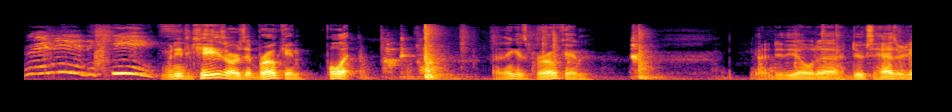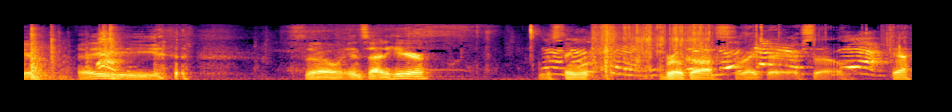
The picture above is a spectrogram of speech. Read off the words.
we need the keys. We need the keys or is it broken? Pull it. I think it's broken. Gotta do the old uh, Dukes of Hazzard here. Hey. so inside of here, this thing broke off right there. So yeah,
